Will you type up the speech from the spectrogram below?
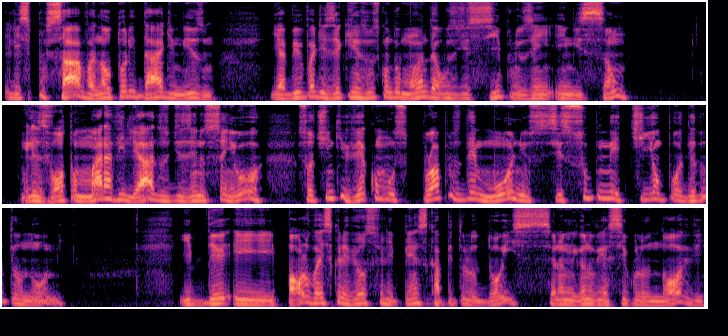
ele expulsava na autoridade mesmo. E a Bíblia vai dizer que Jesus, quando manda os discípulos em, em missão, eles voltam maravilhados, dizendo: Senhor, só tinha que ver como os próprios demônios se submetiam ao poder do teu nome. E, de, e Paulo vai escrever aos Filipenses, capítulo 2, se não me engano, versículo 9,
